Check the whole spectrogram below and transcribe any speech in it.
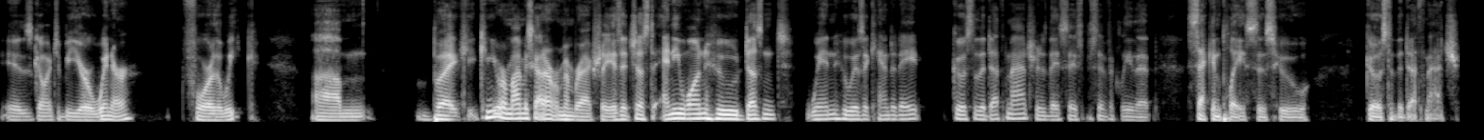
is going to be your winner for the week. Um, but can you remind me, Scott? I don't remember actually. Is it just anyone who doesn't win who is a candidate goes to the death match, or did they say specifically that second place is who goes to the death match?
